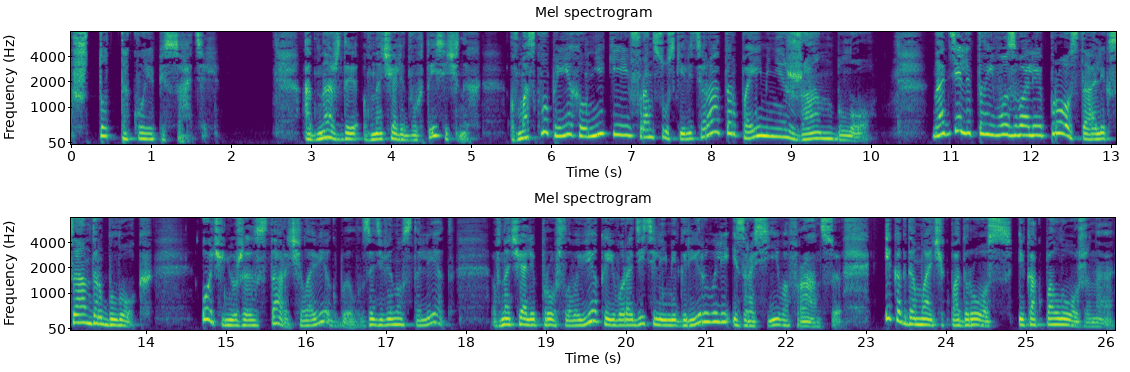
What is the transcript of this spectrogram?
что такое писатель? Однажды в начале двухтысячных в Москву приехал некий французский литератор по имени Жан Бло. На деле-то его звали просто Александр Блок. Очень уже старый человек был, за 90 лет. В начале прошлого века его родители эмигрировали из России во Францию. И когда мальчик подрос и, как положено,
